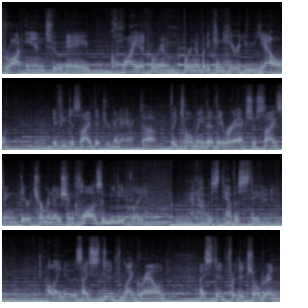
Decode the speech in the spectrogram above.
brought into a quiet room where nobody can hear you yell if you decide that you're going to act up. They told me that they were exercising their termination clause immediately. And I was devastated. All I knew is I stood my ground, I stood for the children,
